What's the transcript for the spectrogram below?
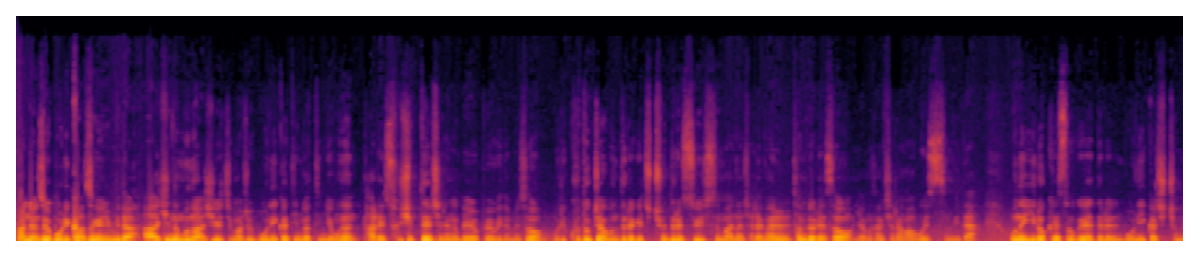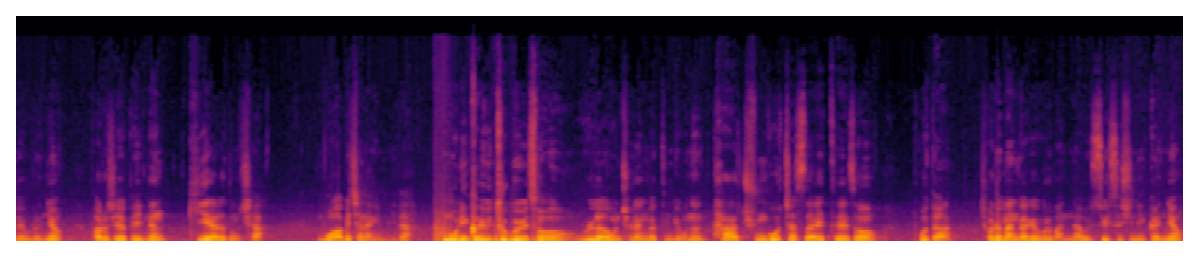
안녕하세요. 모니카 하성현입니다. 아시는 분은 아시겠지만 저희 모니카 팀 같은 경우는 달에 수십 대의 차량을 매일 배우게 되면서 우리 구독자분들에게 추천드릴 수 있을 만한 차량을 선별해서 영상 촬영하고 있습니다. 오늘 이렇게 소개해드릴 모니카 추천 매물은요 바로 제 옆에 있는 기아 자동차 모하비 차량입니다. 모니카 유튜브에서 올라온 차량 같은 경우는 타 중고차 사이트에서 보다 저렴한 가격으로 만나볼 수 있으시니까요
